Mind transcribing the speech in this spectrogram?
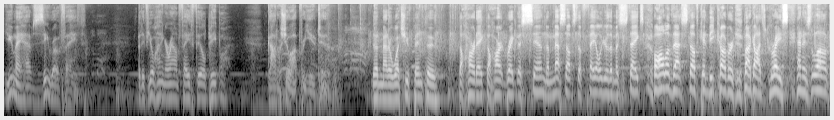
You may have zero faith, but if you'll hang around faith filled people, God will show up for you too. Doesn't matter what you've been through the heartache, the heartbreak, the sin, the mess ups, the failure, the mistakes all of that stuff can be covered by God's grace and His love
